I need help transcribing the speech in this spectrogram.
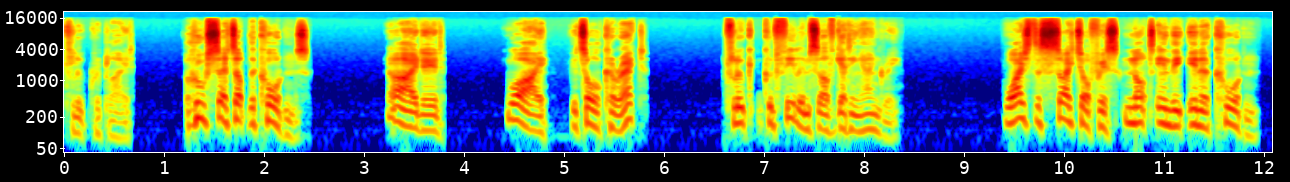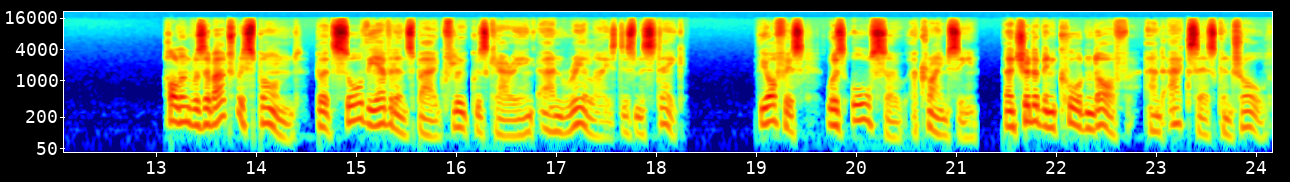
Fluke replied. Who set up the cordons? I did. Why? It's all correct. Fluke could feel himself getting angry. Why's the site office not in the inner cordon? Holland was about to respond, but saw the evidence bag Fluke was carrying and realized his mistake. The office was also a crime scene and should have been cordoned off and access controlled.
